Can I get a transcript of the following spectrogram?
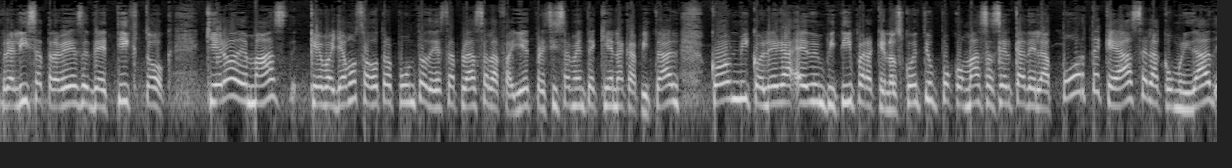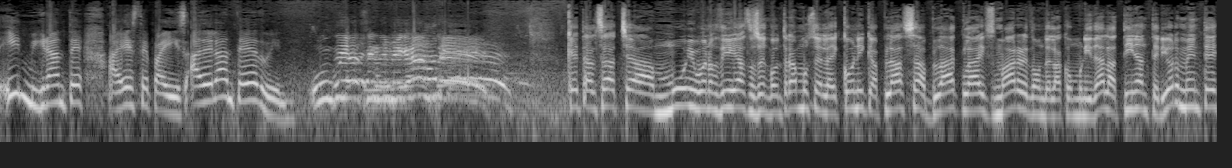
realiza a través de TikTok. Quiero además que vayamos a otro punto de esta Plaza Lafayette, precisamente aquí en la capital, con mi colega Edwin Pitti para que nos cuente un poco más acerca del aporte que hace la comunidad inmigrante a este país. Adelante, Edwin. Un día sin inmigrantes. ¿Qué tal, Sacha? Muy buenos días. Nos encontramos en la icónica plaza Black Lives Matter, donde la comunidad latina anteriormente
